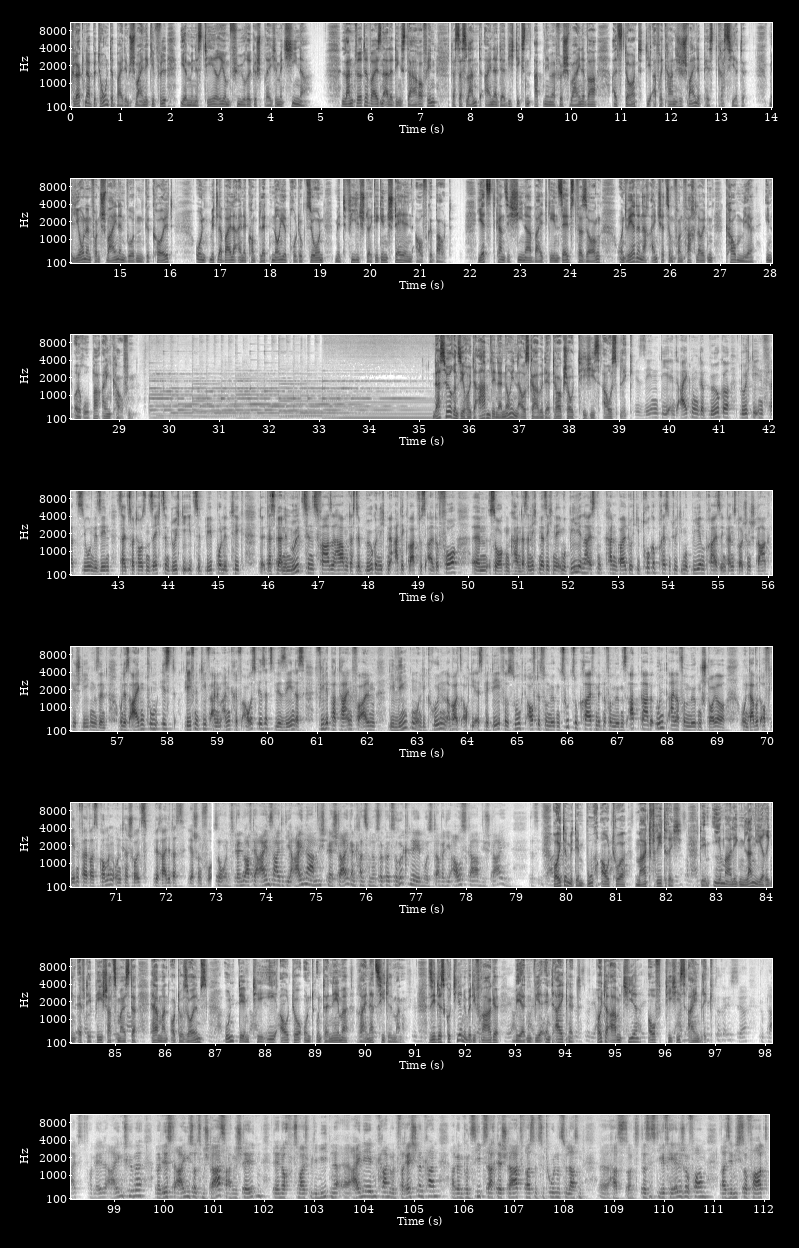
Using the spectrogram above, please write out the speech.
Klöckner betonte bei dem Schweinegipfel, ihr Ministerium führe Gespräche mit China. Landwirte weisen allerdings darauf hin, dass das Land einer der wichtigsten Abnehmer für Schweine war, als dort die afrikanische Schweinepest grassierte. Millionen von Schweinen wurden gekeult und mittlerweile eine komplett neue Produktion mit vielstöckigen Ställen aufgebaut. Jetzt kann sich China weitgehend selbst versorgen und werde nach Einschätzung von Fachleuten kaum mehr in Europa einkaufen. Das hören Sie heute Abend in der neuen Ausgabe der Talkshow Tichys Ausblick. Wir sehen die Enteignung der Bürger durch die Inflation. Wir sehen seit 2016 durch die EZB-Politik, dass wir eine Nullzinsphase haben, dass der Bürger nicht mehr adäquat fürs Alter vorsorgen ähm, kann, dass er nicht mehr sich eine Immobilie leisten kann, weil durch die Druckerpresse natürlich die Immobilienpreise in ganz Deutschland stark gestiegen sind. Und das Eigentum ist definitiv einem Angriff ausgesetzt. Wir sehen, dass viele Parteien, vor allem die Linken und die Grünen, aber auch die SPD versucht, auf das Vermögen zuzugreifen mit einer Vermögensabgabe und einer Vermögensteuer. Und da wird auf jeden Fall was kommen und Herr Scholz bereitet das ja schon vor. So, und wenn du auf der einen Seite die Einnahmen nicht mehr steigern kannst, sondern sogar zurücknehmen musst, aber die Ausgaben, die steigen, Heute mit dem Buchautor Marc Friedrich, dem ehemaligen langjährigen FDP-Schatzmeister Hermann Otto Solms und dem TE-Autor und Unternehmer Rainer Zietelmann. Sie diskutieren über die Frage, werden wir enteignet? Heute Abend hier auf Tichys Einblick. Du bleibst formell Eigentümer, aber wirst eigentlich so zum Staatsangestellten, der noch zum Beispiel die Mieten äh, einnehmen kann und verrechnen kann. Aber im Prinzip sagt der Staat, was du zu tun und zu lassen äh, hast. Und das ist die gefährliche Form, weil sie nicht sofort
